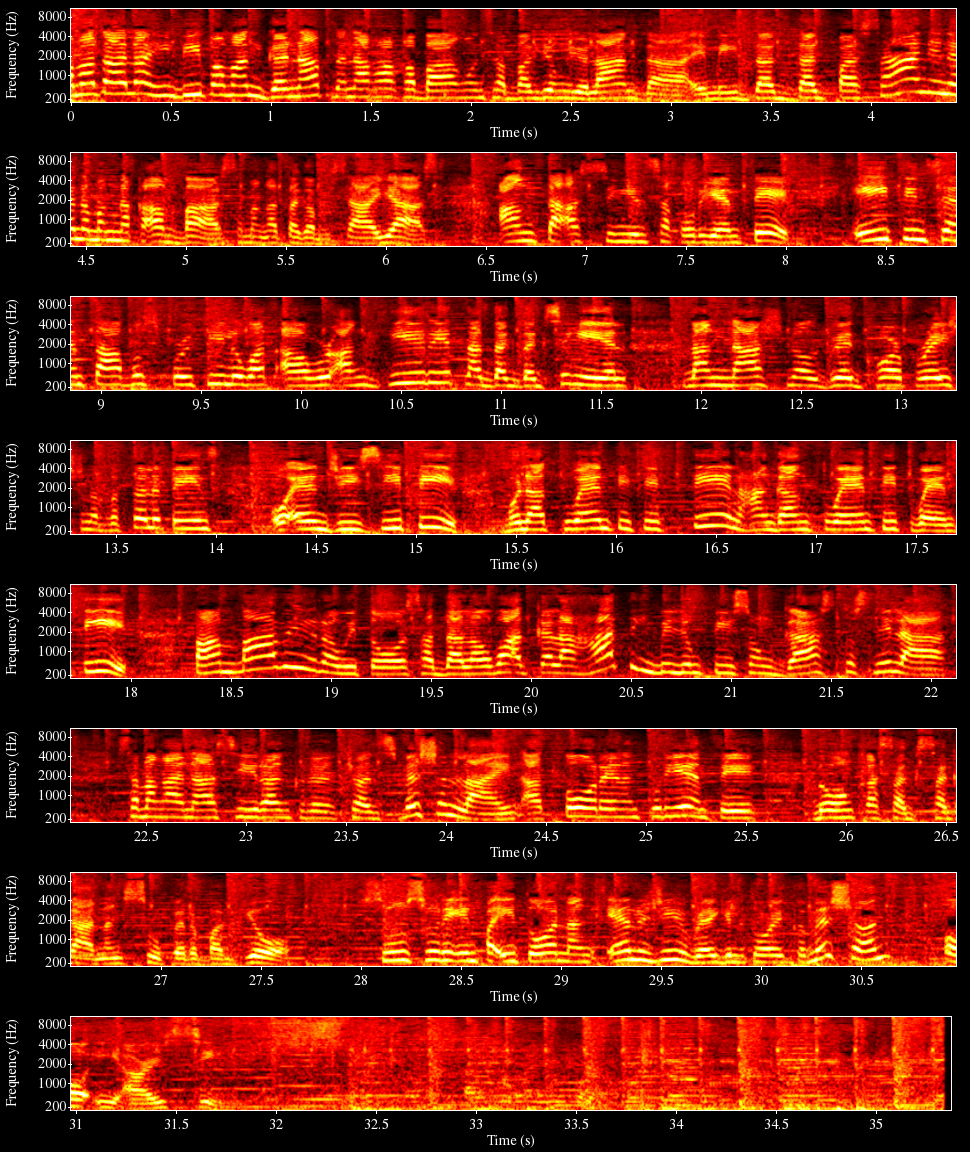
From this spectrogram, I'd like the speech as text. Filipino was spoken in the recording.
Samantala, hindi pa man ganap na nakakabangon sa bagyong Yolanda, eh may dagdag pasanin na namang nakaamba sa mga taga-Visayas. Ang taas singil sa kuryente, 18 centavos per kilowatt hour ang hirit na dagdag singil ng National Grid Corporation of the Philippines o NGCP mula 2015 hanggang 2020. Pambawi raw ito sa dalawa at kalahating bilyong pisong gastos nila sa mga nasirang transmission line at tore ng kuryente noong kasagsagan ng super bagyo. Susuriin pa ito ng Energy Regulatory Commission o ERC.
